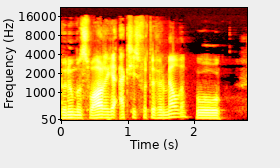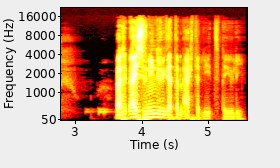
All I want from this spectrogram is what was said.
benoemenswaardige acties voor te vermelden? Hoe... Wat is de indruk dat hem achterliet bij jullie?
